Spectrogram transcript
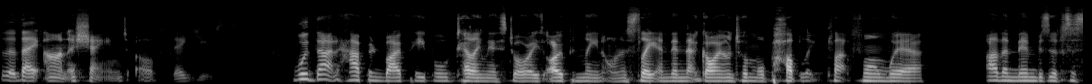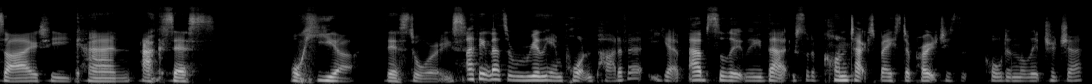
so that they aren't ashamed of their use. Would that happen by people telling their stories openly and honestly, and then that going onto a more public platform where other members of society can access or hear their stories? I think that's a really important part of it. Yeah, absolutely. That sort of contact based approach is called in the literature.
